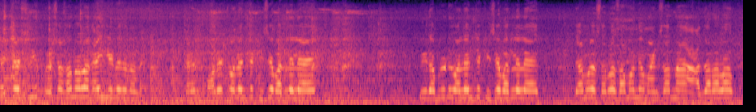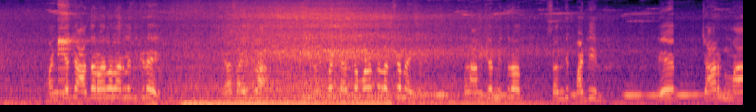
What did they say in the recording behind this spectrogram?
याच्याशी प्रशासनाला काही घेणं देणं नाही. कारण फॉरेस्टवाल्यांचे खिसे भरलेले आहेत. पी डब्ल्यू डीवाल्यांचे खिसे भरलेले आहेत. त्यामुळे सर्वसामान्य माणसांना आजाराला मणक्याचे आजार व्हायला लागले तिकडे या साईडला. तर पण त्यांचं कोणाचं लक्ष नाही आहे. पण आमचे मित्र संदीप पाटील हे चार मा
